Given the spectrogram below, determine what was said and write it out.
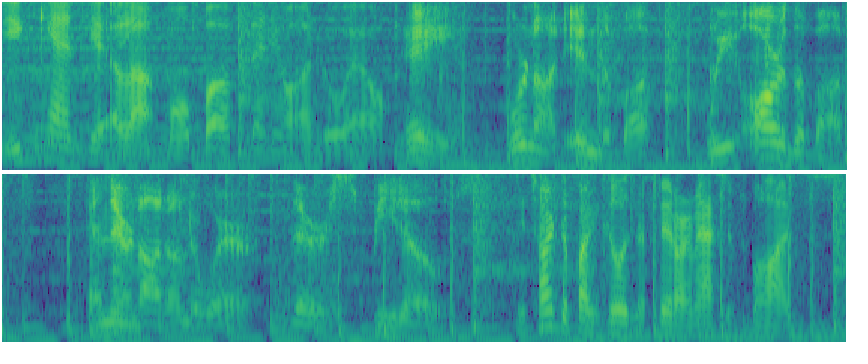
You can't get a lot more buff than your underwear. Hey, we're not in the buff. We are the buff. And they're not underwear. They're Speedos. It's hard to find clothes that fit our massive bods.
